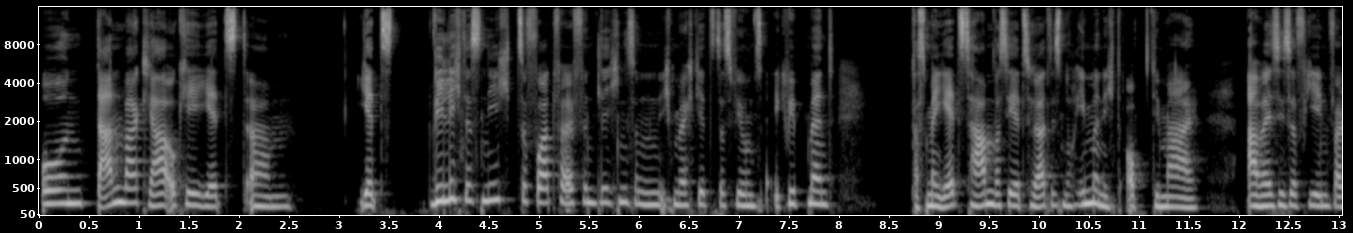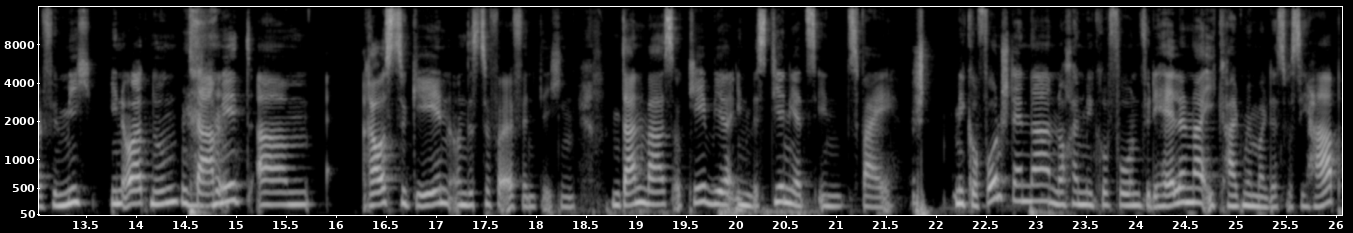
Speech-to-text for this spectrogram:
Und dann war klar, okay, jetzt, ähm, jetzt will ich das nicht sofort veröffentlichen, sondern ich möchte jetzt, dass wir uns Equipment, was wir jetzt haben, was ihr jetzt hört, ist noch immer nicht optimal. Aber es ist auf jeden Fall für mich in Ordnung, damit ähm, rauszugehen und es zu veröffentlichen. Und dann war es, okay, wir investieren jetzt in zwei Mikrofonständer, noch ein Mikrofon für die Helena. Ich halte mir mal das, was ich habe.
